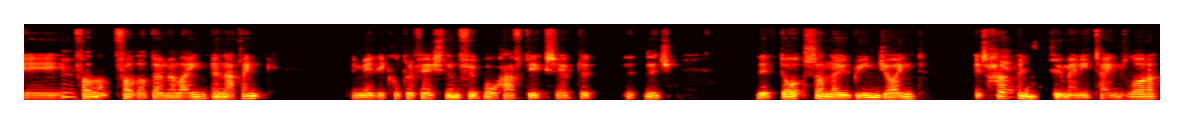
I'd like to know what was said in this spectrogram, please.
mm. further, further down the line. And I think the medical profession and football have to accept that the, the, the dots are now being joined. It's happened yeah. too many times, Laura,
